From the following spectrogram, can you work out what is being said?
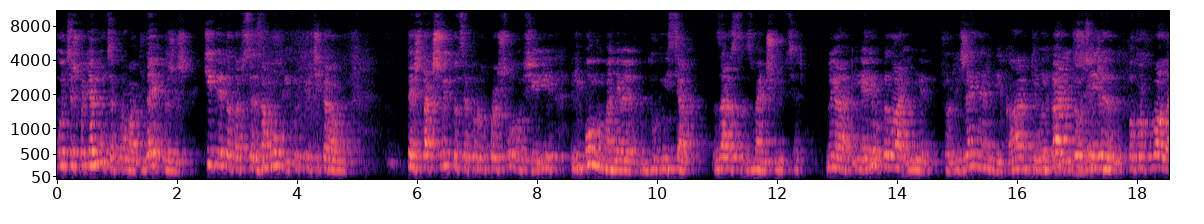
хочеш потягнутися в кроваті, да, як лежиш, тільки це та все замок і хоч кричи караул. Теж так швидко це пройшло взагалі. І ліпоми в мене в двох місцях зараз зменшуються. Ну я і Ерів пила, і що, ріджейнер, і Кардіо, і кардіо, і коротше, вже попробувала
